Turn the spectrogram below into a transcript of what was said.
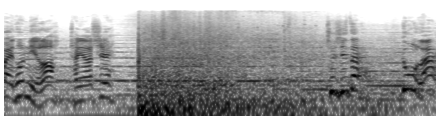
拜托你了，长牙师。趁现在，跟我来。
